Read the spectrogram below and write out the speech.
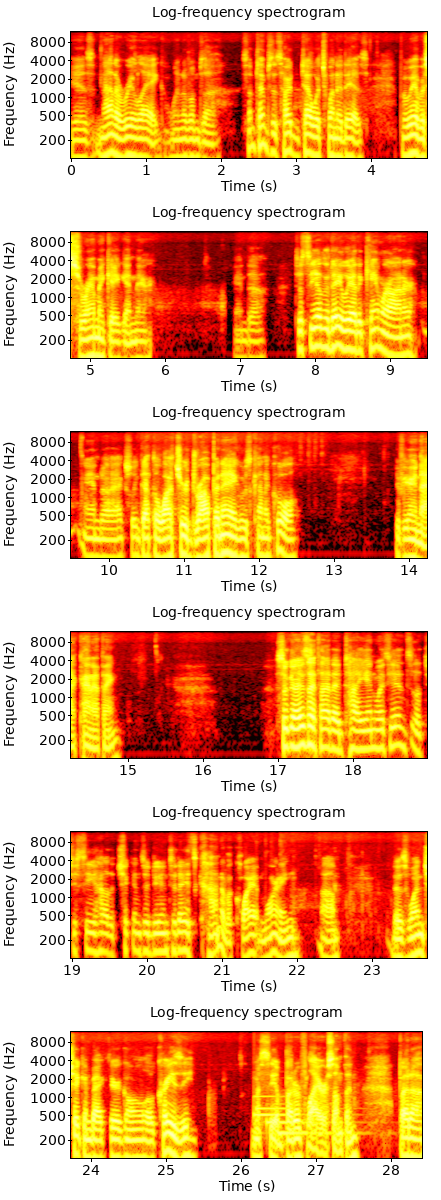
is not a real egg. One of them's a, sometimes it's hard to tell which one it is, but we have a ceramic egg in there. And uh, just the other day, we had a camera on her and uh, actually got to watch her drop an egg. It was kind of cool if you're in that kind of thing. So guys, I thought I'd tie in with you. let you see how the chickens are doing today. It's kind of a quiet morning. Um, there's one chicken back there going a little crazy. Must see a butterfly or something. But uh,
